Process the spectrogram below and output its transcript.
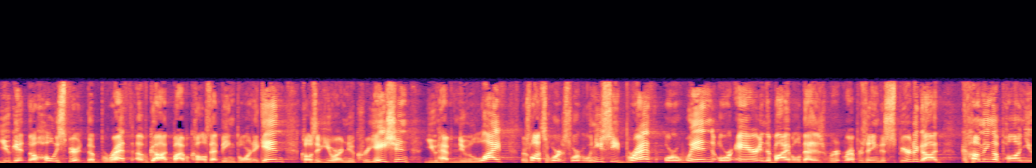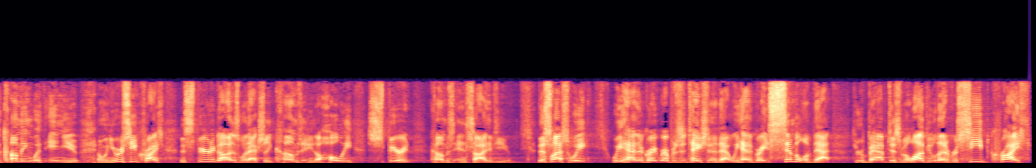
you get the Holy Spirit, the breath of God. The Bible calls that being born again, calls it you are a new creation, you have new life. There's lots of words for it, but when you see breath or wind or air in the Bible, that is re- representing the Spirit of God coming upon you, coming within you. And when you receive Christ, the Spirit of God is what actually comes in you. The Holy Spirit comes inside of you. This last week, we had a great representation of that. We had a great symbol of that through baptism. A lot of people that have received Christ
